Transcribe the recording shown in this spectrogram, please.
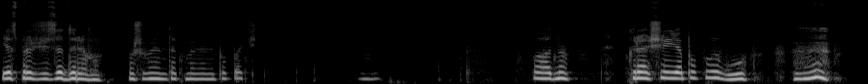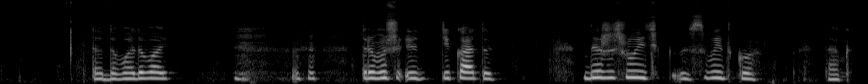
Я спрячусь за деревом. Може він так мене не побачить? Ладно, краще я попливу. Та давай, давай. Треба ж е, тікати. Дуже швидко, швидко. Так,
